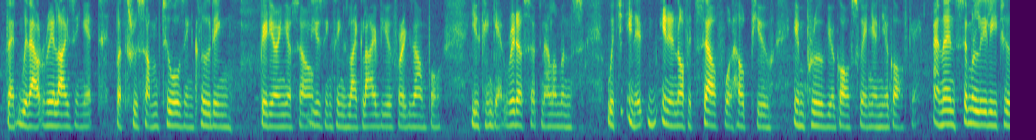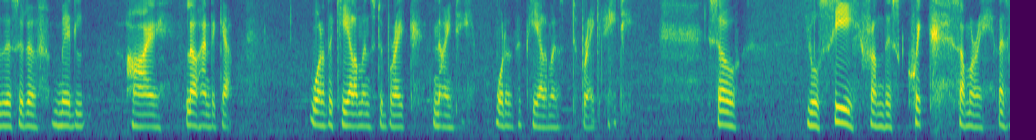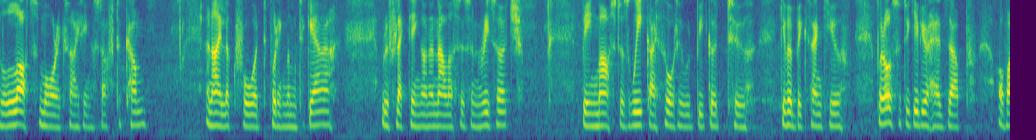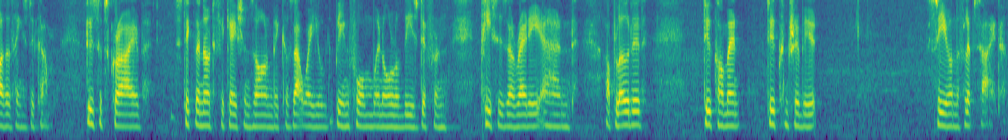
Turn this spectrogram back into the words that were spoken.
that without realizing it, but through some tools, including videoing yourself, using things like live view, for example, you can get rid of certain elements which in, it, in and of itself will help you improve your golf swing and your golf game. And then similarly to the sort of mid, high, low handicap, what are the key elements to break 90? What are the key elements to break 80? So you'll see from this quick summary, there's lots more exciting stuff to come and I look forward to putting them together, reflecting on analysis and research. Being Masters Week, I thought it would be good to give a big thank you, but also to give you a heads up of other things to come. Do subscribe, stick the notifications on because that way you'll be informed when all of these different pieces are ready and uploaded. Do comment, do contribute. See you on the flip side.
